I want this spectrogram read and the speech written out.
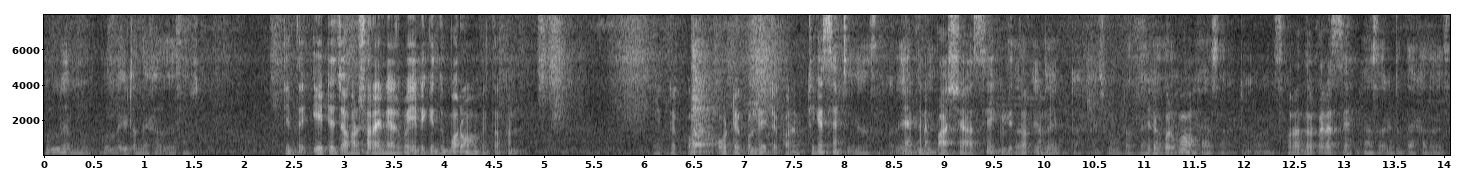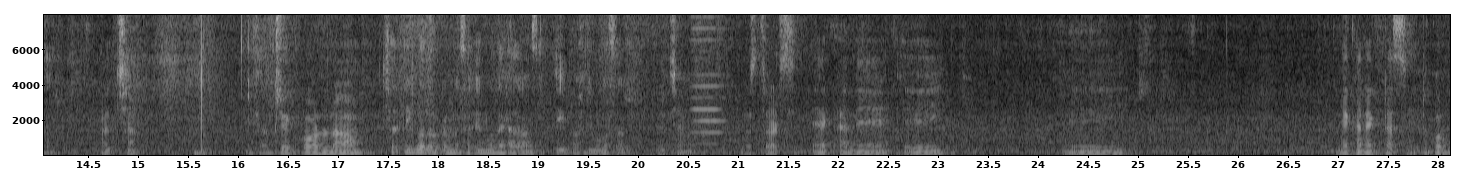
করলে মুখ করলে এটা দেখা যায় স্যার। কিন্তু এটা যখন সরাই নিয়ে আসব এটা কিন্তু বড় হবে তখন। এটা করেন ওটা করলে এটা করেন ঠিক আছে? এখানে পাশে আছে এগুলি দরকার এটা নেই। এটা। করব? হ্যাঁ স্যার এটা করেন করার দরকার আছে? হ্যাঁ স্যার এটা দেখা যায় স্যার। আচ্ছা। যে করলাম। স্যার এগুলো দরকার না স্যার এগুলো দেখা যাবে স্যার। এই পাশে যেগুলো স্যার। আচ্ছা বুঝতে পারছি। এখানে এই এখানে একটা আছে। এটা করব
